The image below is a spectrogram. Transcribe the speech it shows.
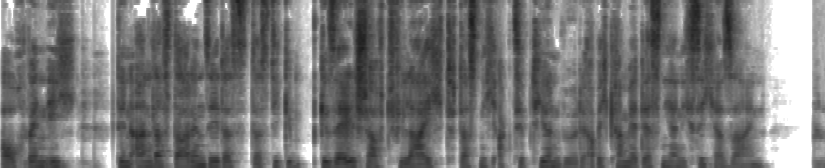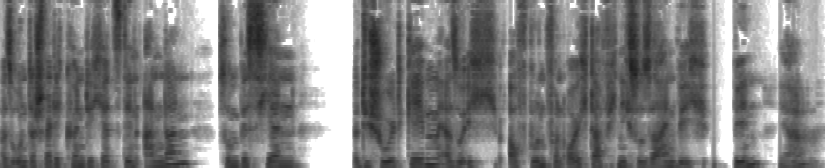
Auch wenn mhm. ich den Anlass darin sehe, dass, dass die Ge Gesellschaft vielleicht das nicht akzeptieren würde. Aber ich kann mir dessen ja nicht sicher sein. Also mhm. unterschwellig könnte ich jetzt den anderen so ein bisschen die Schuld geben. Also ich, aufgrund von euch darf ich nicht so sein, wie ich bin, ja. Mhm.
